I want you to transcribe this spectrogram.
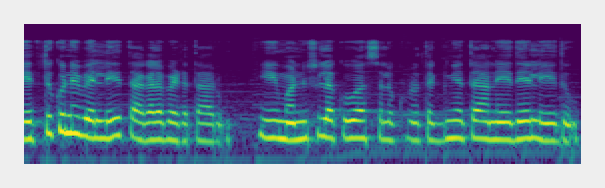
ఎత్తుకుని వెళ్ళి తగలబెడతారు. ఈ మనుషులకు అసలు కృతజ్ఞత అనేదే లేదు.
